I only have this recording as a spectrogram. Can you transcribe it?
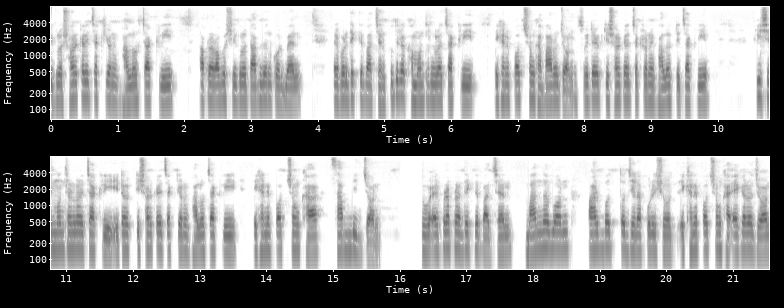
এগুলো সরকারি চাকরি, অনেক ভালো চাকরি। আপনারা অবশ্যই এগুলোতে আবেদন করবেন। এরপরে দেখতে পাচ্ছেন, প্রতিরক্ষা মন্ত্রণালয়ের চাকরি। এখানে পদ সংখ্যা বারো জন। সো এটা একটি সরকারি চাকরি, অনেক ভালো একটি চাকরি। কৃষি মন্ত্রণালয়ের চাকরি, এটাও একটি সরকারি চাকরি, অনেক ভালো চাকরি। এখানে পদ সংখ্যা ছাব্বিশ জন। তো এরপর আপনারা দেখতে পাচ্ছেন, বান্দরবন পার্বত্য জেলা পরিষদ, এখানে পদ সংখ্যা এগারো জন।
